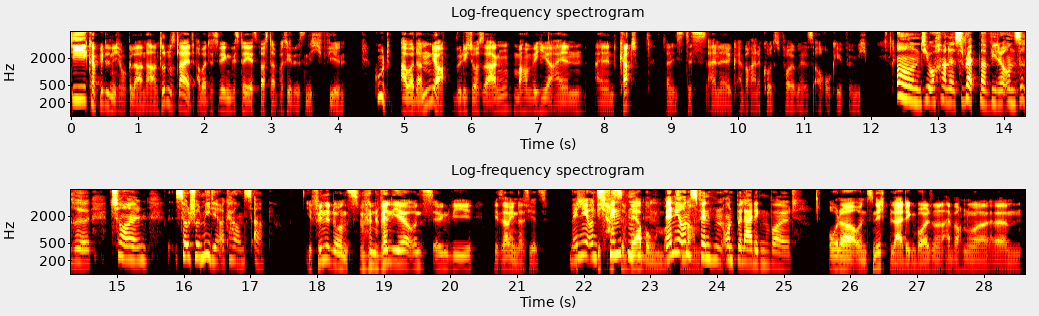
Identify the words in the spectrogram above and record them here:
die Kapitel nicht hochgeladen haben. Tut uns leid, aber deswegen wisst ihr jetzt, was da passiert ist. Nicht viel. Gut, aber dann, ja, würde ich doch sagen, machen wir hier einen, einen Cut. Dann ist das eine, einfach eine kurze Folge. Das ist auch okay für mich. Und Johannes rappt mal wieder unsere tollen Social Media Accounts ab. Ihr findet uns, wenn, wenn ihr uns irgendwie, wie sage ich das jetzt? Wenn ihr uns ich hasse finden, Werbung wenn ihr uns machen. finden und beleidigen wollt. Oder uns nicht beleidigen wollt, sondern einfach nur ähm,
